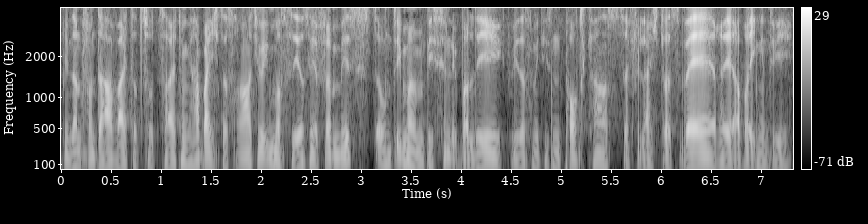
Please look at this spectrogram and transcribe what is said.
bin dann von da weiter zur Zeitung. Habe eigentlich das Radio immer sehr, sehr vermisst und immer ein bisschen überlegt, wie das mit diesen Podcasts vielleicht was wäre, aber irgendwie,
